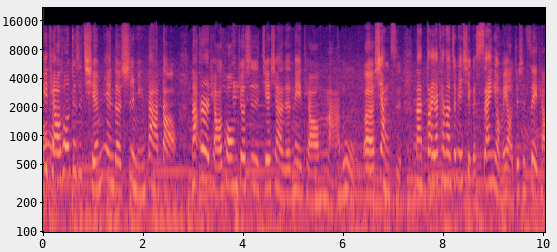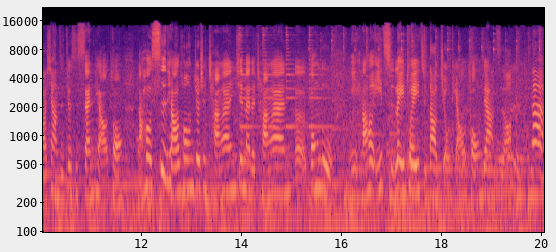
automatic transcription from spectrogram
一条通就是前面的市民大道，那二条通就是接下来的那条马路呃巷子。那大家看到这边写个三有没有？就是这条巷子就是三条通，然后四条通就是长安现在的长安呃公路，以然后以此类推，一直到九条通这样子哦。那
